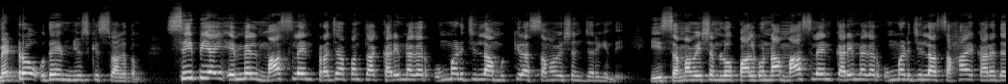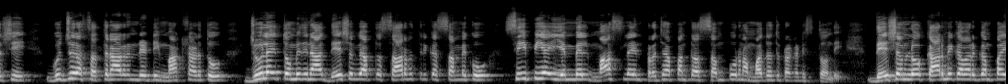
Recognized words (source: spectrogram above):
మెట్రో ఉదయం న్యూస్కి స్వాగతం. సిపిఐ ఎంఎల్ మాస్ లైన్ ప్రజాపంత కరీంనగర్ ఉమ్మడి జిల్లా ముఖ్యుల సమావేశం జరిగింది. ఈ సమావేశంలో పాల్గొన్న మాస్ లైన్ కరీంనగర్ ఉమ్మడి జిల్లా సహాయ కార్యదర్శి గుజ్జుల సత్యనారాయణ రెడ్డి మాట్లాడుతూ జూలై తొమ్మిదిన దేశవ్యాప్త సార్వత్రిక సమ్మెకు సిపిఐ ఎంఎల్ మాస్ లైన్ ప్రజాపంత సంపూర్ణ మద్దతు ప్రకటిస్తోంది. దేశంలో కార్మిక వర్గంపై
